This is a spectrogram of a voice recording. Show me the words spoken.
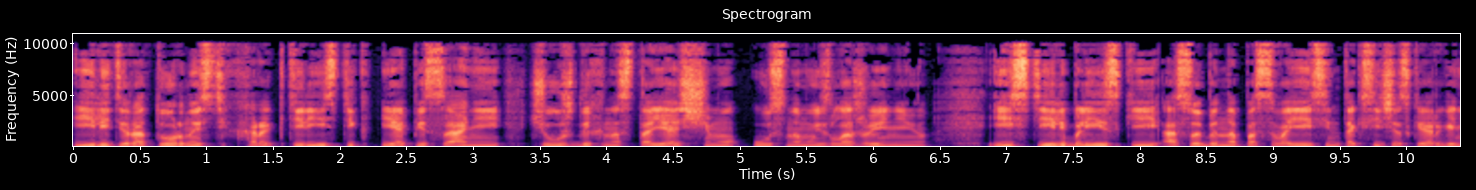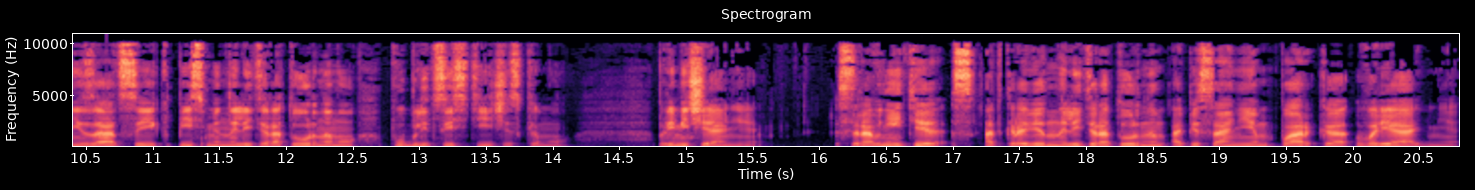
и литературность характеристик и описаний, чуждых настоящему устному изложению, и стиль близкий, особенно по своей синтаксической организации, к письменно-литературному публицистическому. Примечание. Сравните с откровенно литературным описанием парка в Ариадне.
